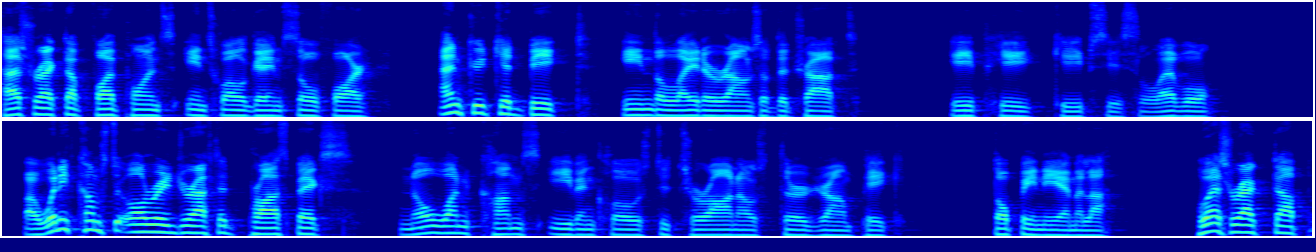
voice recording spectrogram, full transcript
has racked up 5 points in 12 games so far and could get picked in the later rounds of the draft if he keeps his level. But when it comes to already drafted prospects, no one comes even close to Toronto's third round pick, Topi Niemelä, who has racked up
